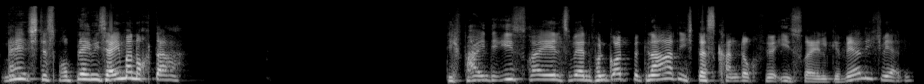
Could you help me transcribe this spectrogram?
Mensch, das Problem ist ja immer noch da. Die Feinde Israels werden von Gott begnadigt. Das kann doch für Israel gefährlich werden.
